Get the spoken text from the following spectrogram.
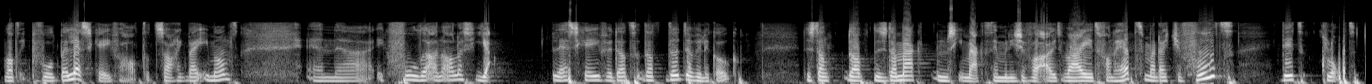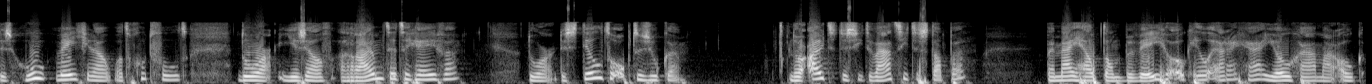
Wat ik bijvoorbeeld bij lesgeven had. Dat zag ik bij iemand. En uh, ik voelde aan alles, ja, lesgeven, dat, dat, dat, dat wil ik ook. Dus dan, dat, dus dan maakt, misschien maakt het helemaal niet zoveel uit waar je het van hebt. Maar dat je voelt, dit klopt. Dus hoe weet je nou wat goed voelt? Door jezelf ruimte te geven, door de stilte op te zoeken, door uit de situatie te stappen. Bij mij helpt dan bewegen ook heel erg, hè? yoga, maar ook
